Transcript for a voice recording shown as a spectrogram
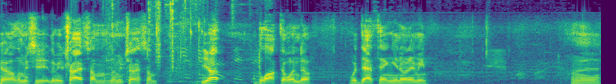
Yo, let me see. Let me try some. Let me try some. Yup. Block the window with that thing. You know what I mean? Uh,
